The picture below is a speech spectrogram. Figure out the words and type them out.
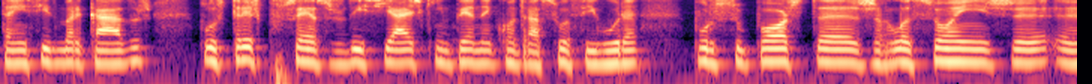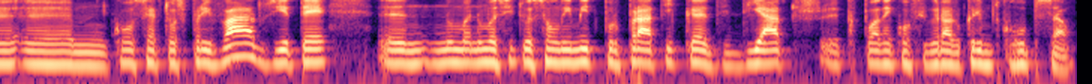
têm sido marcados pelos três processos judiciais que impendem contra a sua figura por supostas relações com setores privados e até numa, numa situação limite por prática de, de atos que podem configurar o crime de corrupção.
